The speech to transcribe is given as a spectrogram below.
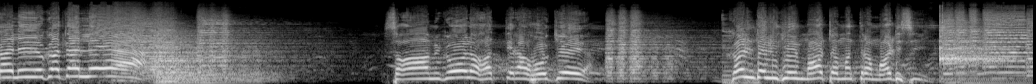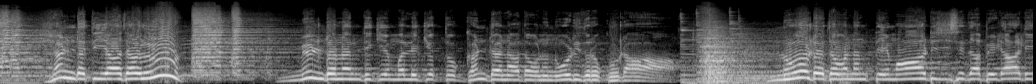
ಕಲಿಯುಗದಲ್ಲಿ ಸ್ವಾಮಿಗಳು ಹತ್ತಿರ ಹೋಗಿ ಗಂಡನಿಗೆ ಮಾಟ ಮಂತ್ರ ಮಾಡಿಸಿ, ಹೆಂಡತಿಯಾದಳು ಮಿಂಡನೊಂದಿಗೆ ಮಲಗಿದ್ದು ಗಂಡನಾದವನು ನೋಡಿದರೂ ಕೂಡ ನೋಡದವನಂತೆ ಮಾಡಿಸಿದ ಬಿಡಾಡಿ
